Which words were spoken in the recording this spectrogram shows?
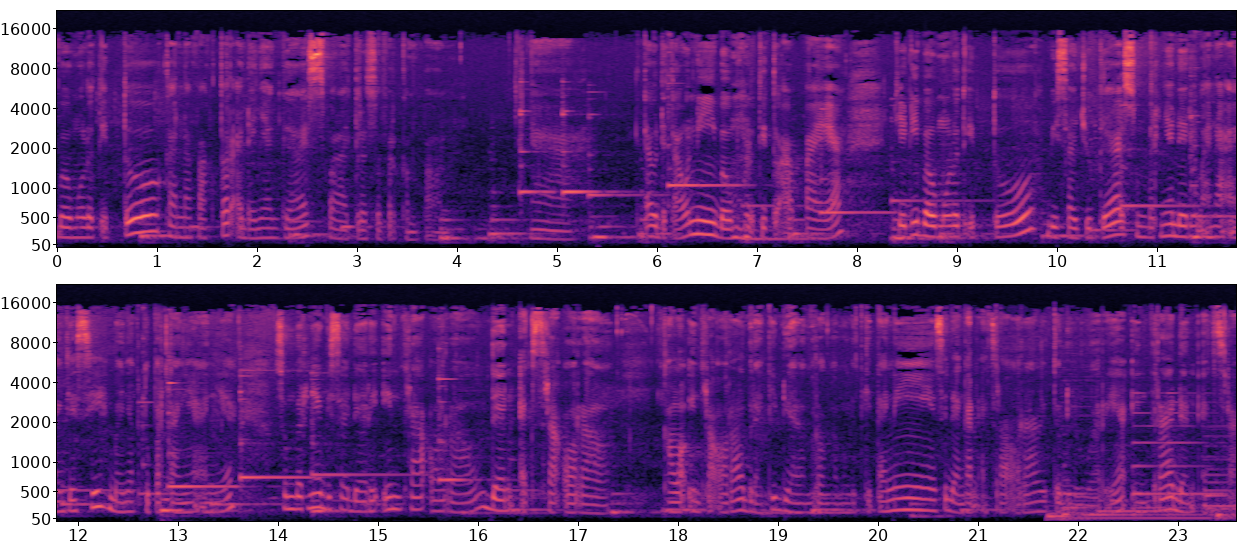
bau mulut itu karena faktor adanya gas volatil sulfur compound. Nah, kita udah tahu nih bau mulut itu apa ya. Jadi bau mulut itu bisa juga sumbernya dari mana aja sih? Banyak tuh pertanyaannya. Sumbernya bisa dari intraoral dan ekstraoral. Kalau intraoral berarti di dalam rongga mulut kita nih, sedangkan ekstraoral itu di luar ya, intra dan ekstra.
